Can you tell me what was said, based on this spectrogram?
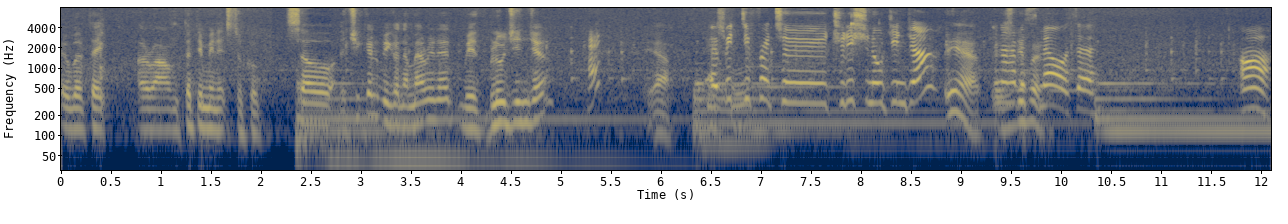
It will take around 30 minutes to cook. So the chicken we're gonna marinate with blue ginger. Yeah. A bit different to traditional ginger. Yeah. Can I have different. a smell? It's a. Oh,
